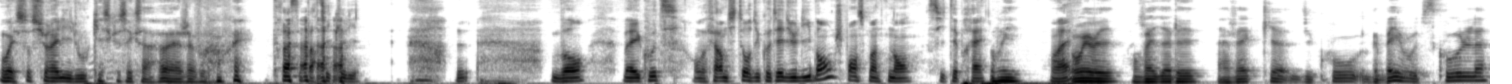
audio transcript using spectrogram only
Ouais, sauf sur Elilou, qu'est-ce que c'est que ça? Ouais, j'avoue. Ouais, c'est particulier. bon, bah écoute, on va faire un petit tour du côté du Liban, je pense maintenant, si t'es prêt. Oui, Ouais. oui, oui. On va y aller avec, du coup, The Beirut School.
